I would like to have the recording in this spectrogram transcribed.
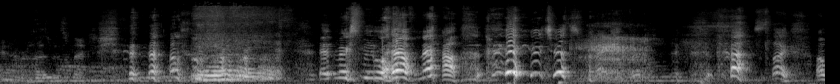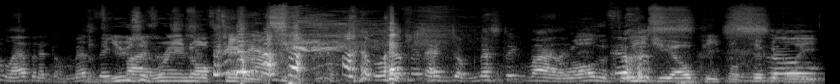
and her husband smacks the shit. out of her. it makes me laugh now. you just it's like I'm laughing at domestic The views violence. of Randolph Terrace. I'm laughing at domestic violence. Where all the 3GO people typically so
